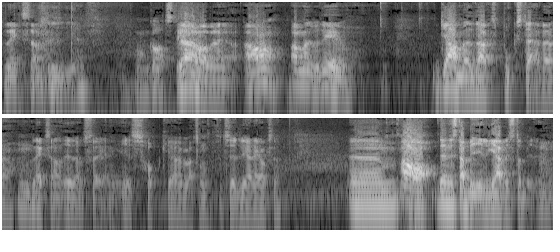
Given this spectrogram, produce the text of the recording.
Leksand IF. Och en gatsten. Där har vi den ja. Ja, ja men det är ju gammeldags bokstäver. Mm. Leksand idrottsförening, ishockey. Jag vill bara som förtydligar det också. Ehm, ja, den är stabil, jävligt stabil. Mm,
